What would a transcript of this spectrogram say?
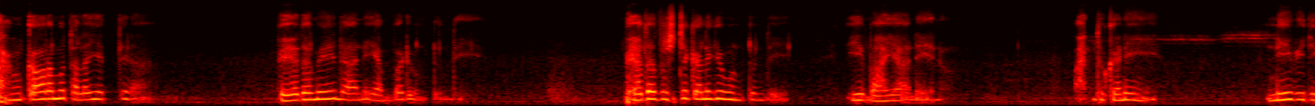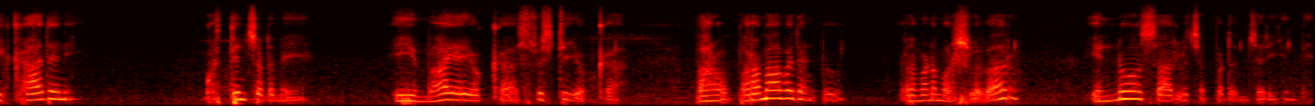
అహంకారము తల ఎత్తిన భేదమే దాని ఎంబడి ఉంటుంది. భేద దృష్టి కలిగి ఉంటుంది. ఈ మాయా నేను. అందుకని నీవిది కాదని గుర్తించడమే ఈ మాయ యొక్క సృష్టి యొక్క పర పరమావధంటూ రమణ మహర్షుల వారు ఎన్నోసార్లు చెప్పడం జరిగింది.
